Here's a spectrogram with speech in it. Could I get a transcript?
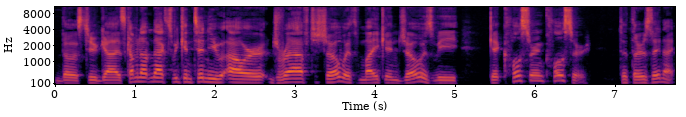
those two guys. Coming up next, we continue our draft show with Mike and Joe as we get closer and closer to Thursday night.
